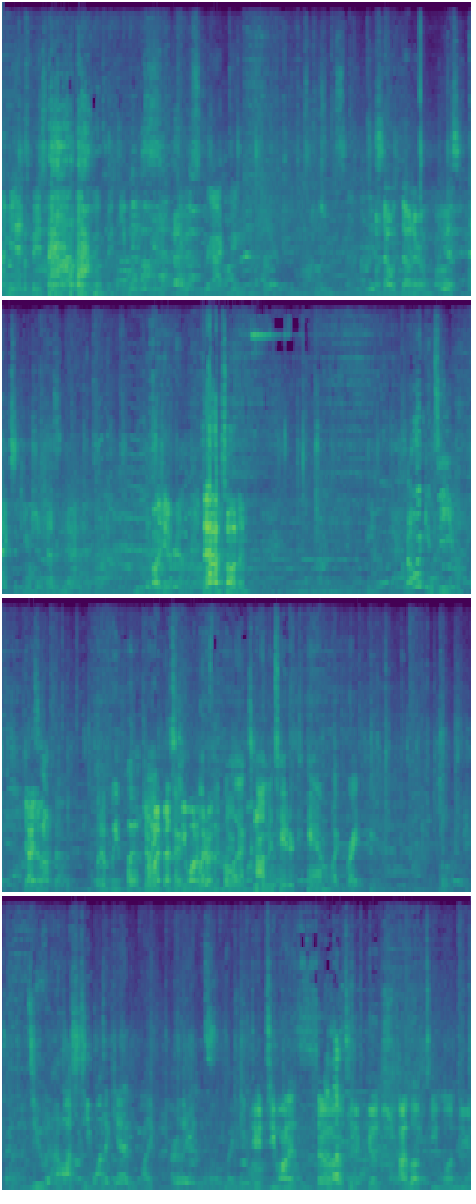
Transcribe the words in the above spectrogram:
I mean, that's basically what I was doing, but he was, he was reacting perfectly. Oh, now with down arrow. Wow. His execution has Dan in his round. Like Fucking every other man. dabs on him. No one can see you. Yeah, I know. What if we put doing my like, best the- T1 what if we put like a commentator cam like right here? Dude, I watched T1 again like earlier this like Dude, T1 is so sh- T1. good. I love T1, dude.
